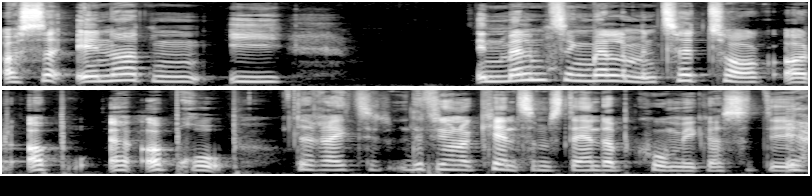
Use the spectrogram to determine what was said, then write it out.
og så ender den i en mellemting mellem en TED-talk og et op, øh, opråb. Det er rigtigt. Det er fordi, hun er kendt som stand-up-komiker, så det, ja.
